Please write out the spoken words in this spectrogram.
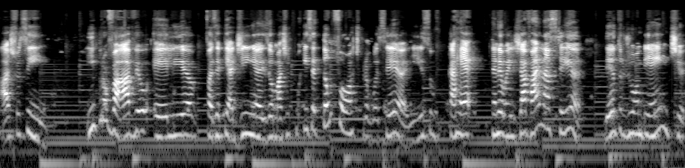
acho assim, improvável ele fazer piadinhas ou machismo, porque isso é tão forte para você e isso carrega, entendeu? Ele já vai nascer dentro de um ambiente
